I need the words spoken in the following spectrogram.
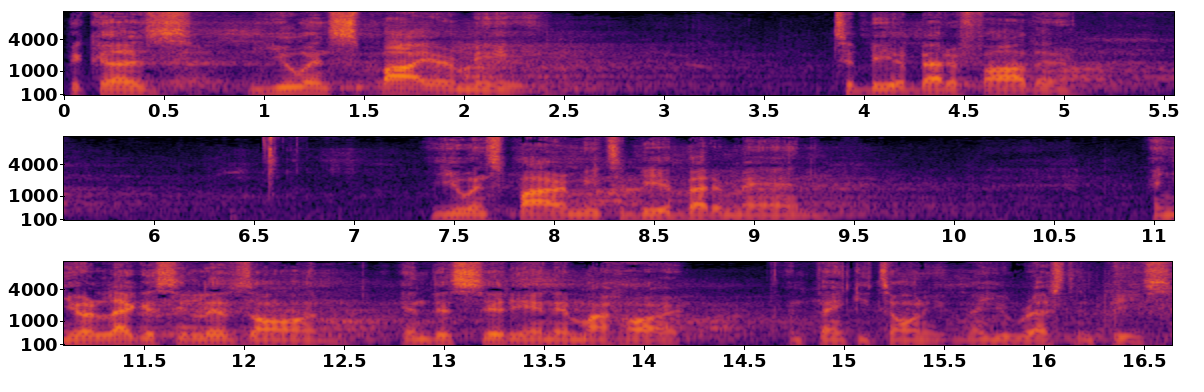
because you inspire me to be a better father. You inspire me to be a better man. And your legacy lives on in this city and in my heart. And thank you, Tony. May you rest in peace.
